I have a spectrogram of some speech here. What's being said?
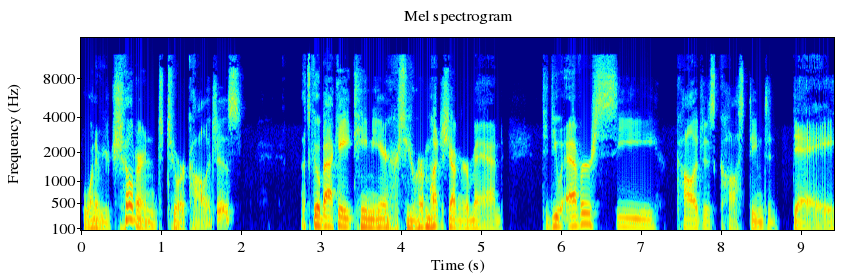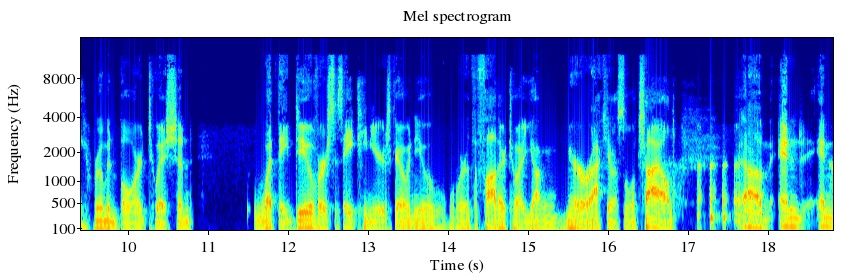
one of your children to tour colleges. Let's go back 18 years. You were a much younger man. Did you ever see colleges costing today, room and board, tuition, what they do versus 18 years ago when you were the father to a young miraculous little child um, and and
